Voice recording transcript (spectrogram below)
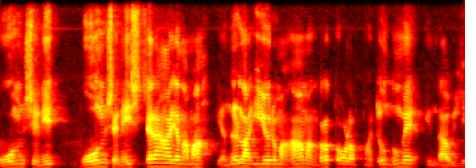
ഓം ശനി ഓം ശനീശ്വരായ നമ എന്നുള്ള ഈ ഒരു മഹാമന്ത്രത്തോളം മറ്റൊന്നുമേ ഉണ്ടാവില്ല.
